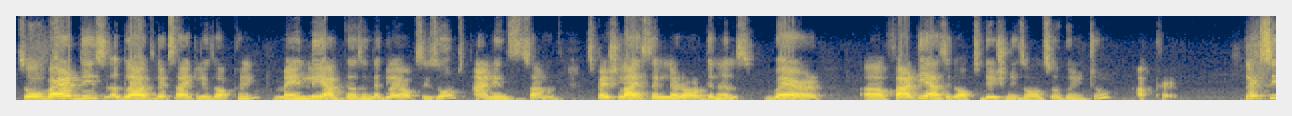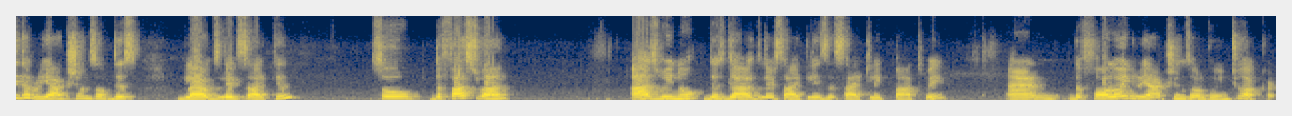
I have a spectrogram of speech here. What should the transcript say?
So where this glyoxylate cycle is occurring mainly occurs in the glyoxysomes and in some specialized cellular organelles where uh, fatty acid oxidation is also going to occur. Let's see the reactions of this glyoxylate cycle. So the first one, as we know, this glyoxylate cycle is a cyclic pathway and the following reactions are going to occur.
